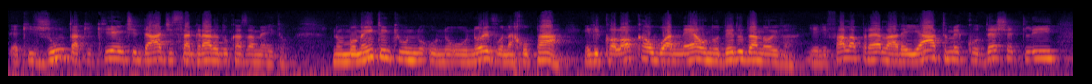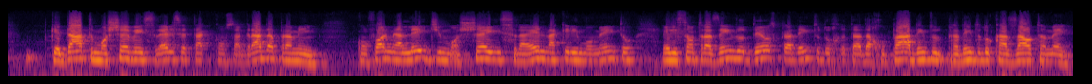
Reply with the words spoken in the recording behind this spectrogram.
é que junta, que cria a entidade sagrada do casamento. No momento em que o, o, o noivo, na Rupá, ele coloca o anel no dedo da noiva. E ele fala para ela, Areyat mekodeshet li Kedat Moshe Israel, você está consagrada para mim. Conforme a lei de Moshe e Israel, naquele momento, eles estão trazendo Deus para dentro do, da, da Rupá, dentro, para dentro do casal também.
